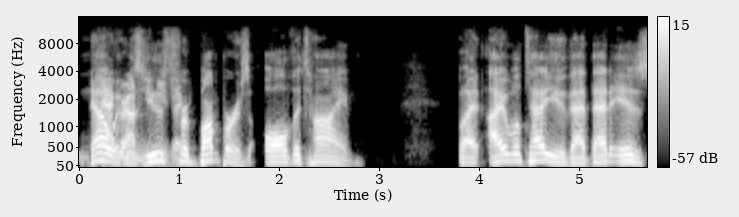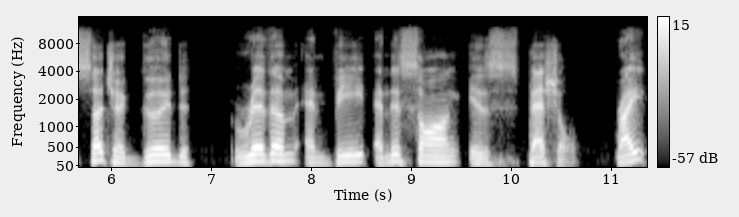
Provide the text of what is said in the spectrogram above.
No, it was used music. for bumpers all the time. But I will tell you that that is such a good rhythm and beat, and this song is special, right?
